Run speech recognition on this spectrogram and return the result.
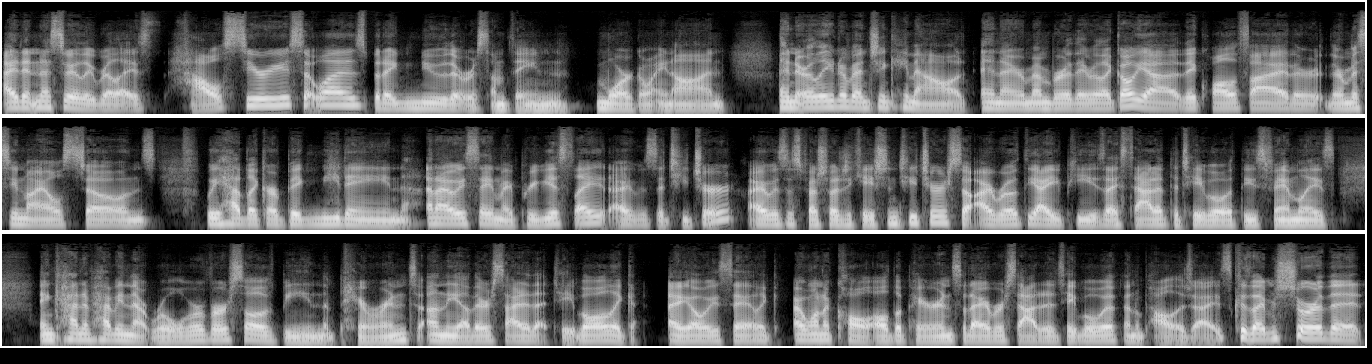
I didn't necessarily realize how serious it was, but I knew there was something more going on. And early intervention came out. And I remember they were like, oh, yeah, they qualify. They're, they're missing milestones. We had like our big meeting. And I always say, in my previous life, I was a teacher. I was a special education teacher. So I wrote the IEPs. I sat at the table with these families and kind of having that role reversal of being the parent on the other side of that table. Like I always say, like I want to call all the parents that I ever sat at a table with and apologize because I'm sure that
